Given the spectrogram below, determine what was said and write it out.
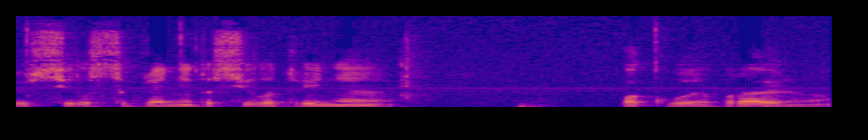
то есть сила сцепления это сила трения покоя, правильно?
